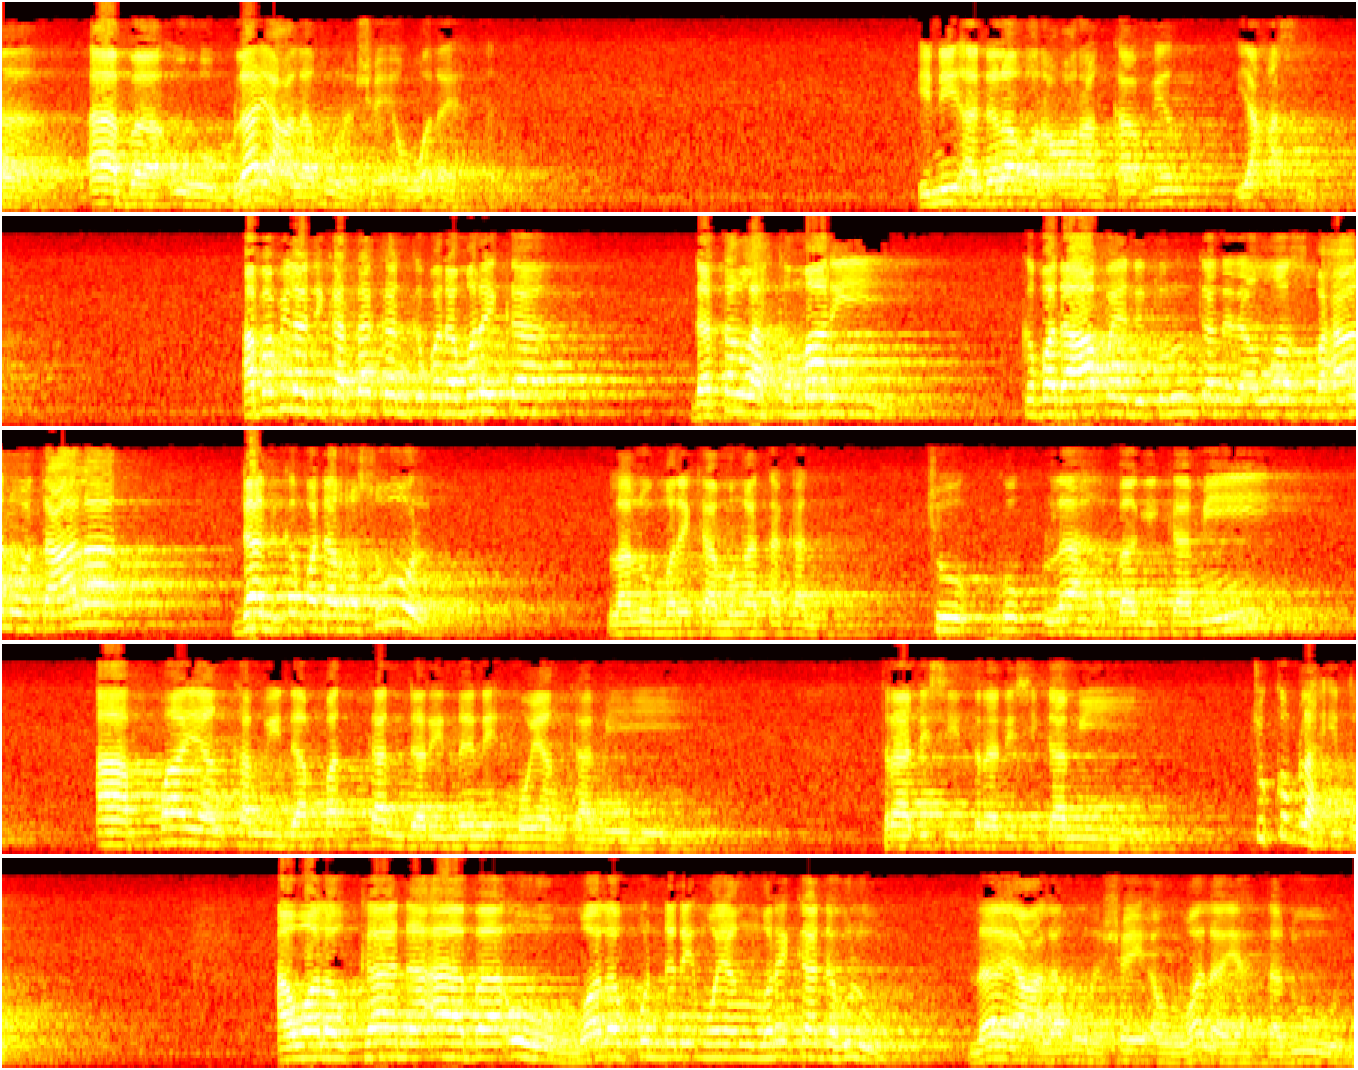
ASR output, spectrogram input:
آباؤهم لا يعلمون شيئا ولا يهتدون Ini adalah orang-orang kafir yang asli. Apabila dikatakan kepada mereka, datanglah kemari kepada apa yang diturunkan oleh Allah Subhanahu wa taala dan kepada Rasul. Lalu mereka mengatakan, cukuplah bagi kami apa yang kami dapatkan dari nenek moyang kami tradisi-tradisi kami cukuplah itu awalau kana aba'uhum walaupun nenek moyang mereka dahulu la ya'lamuna syai'an wa la yahtadun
